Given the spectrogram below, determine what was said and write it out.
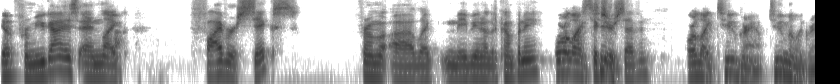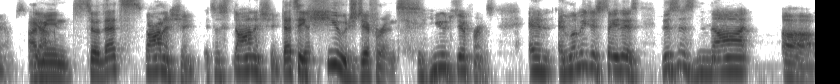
yep. from you guys and like yeah. five or six from uh, like maybe another company or like six two. or seven or like two gram, two milligrams. I yeah. mean, so that's astonishing. It's astonishing. That's a huge difference. a huge difference. And and let me just say this: this is not uh,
